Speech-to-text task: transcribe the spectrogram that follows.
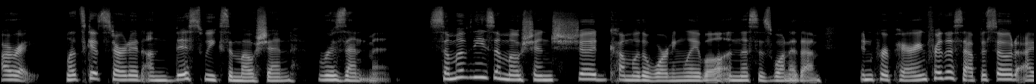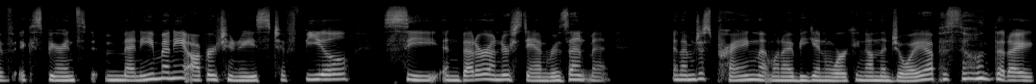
All right, let's get started on this week's emotion resentment. Some of these emotions should come with a warning label, and this is one of them. In preparing for this episode, I've experienced many, many opportunities to feel, see, and better understand resentment. And I'm just praying that when I begin working on the joy episode that I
